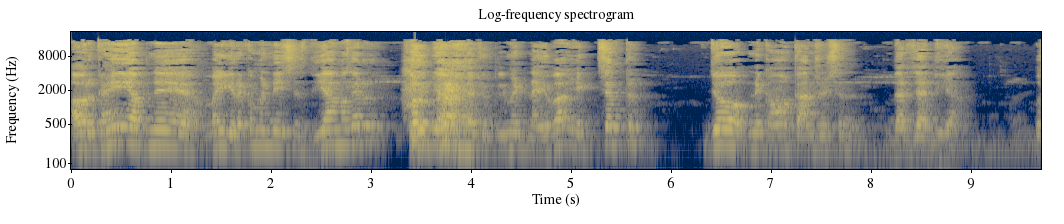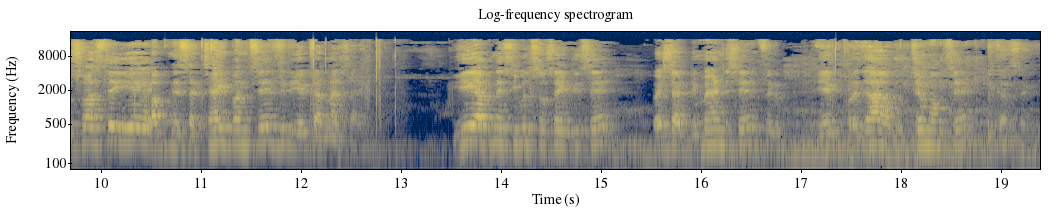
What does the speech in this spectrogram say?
और कहीं अपने, मैं रिकमेंडेशन दिया, मगर कोई भी अभी तक इम्प्लीमेंट नहीं हुआ एक्सेप्ट जो अपने कॉन्स्टिट्यूशन दर्जा दिया। उस वास्ते ये अपने सच्चाईपन से फिर ये करना चाहिए। ये अपने सिविल सोसाइटी से, वैसा डिमांड से फिर एक प्रजा उद्यम से कर सकते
